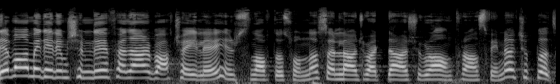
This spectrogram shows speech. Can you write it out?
Devam edelim şimdi Fenerbahçe ile yarışın hafta sonuna Sarı Lacivertli Brown transferini açıkladı.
